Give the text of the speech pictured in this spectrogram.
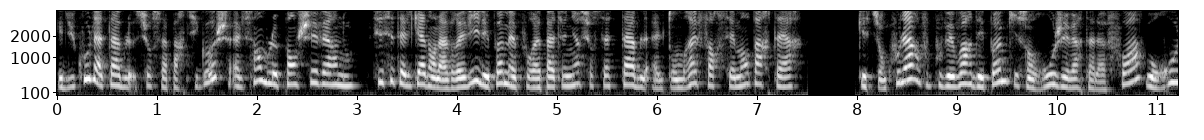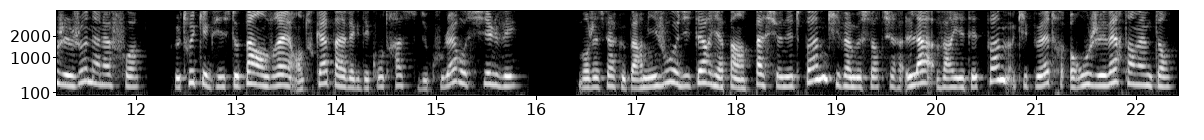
Et du coup, la table, sur sa partie gauche, elle semble pencher vers nous. Si c'était le cas dans la vraie vie, les pommes, elles pourraient pas tenir sur cette table, elles tomberaient forcément par terre. Question couleur, vous pouvez voir des pommes qui sont rouges et vertes à la fois, ou rouges et jaunes à la fois. Le truc n'existe pas en vrai, en tout cas pas avec des contrastes de couleurs aussi élevés. Bon, j'espère que parmi vous, auditeurs, il n'y a pas un passionné de pommes qui va me sortir la variété de pommes qui peut être rouge et verte en même temps.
